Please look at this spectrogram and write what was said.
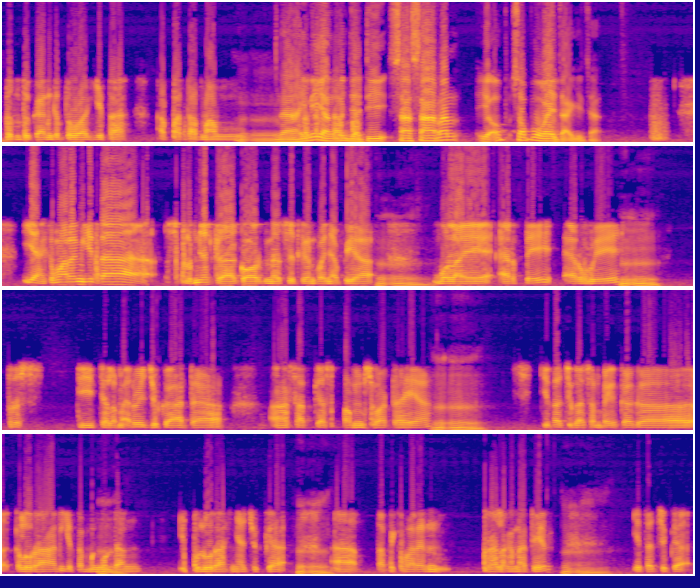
Bentukan ketua kita apa tamam. Hmm, Nah ini yang menjadi sasaran ya op, sopo wae Cak Cak? Iya kemarin kita sebelumnya sudah koordinasi dengan banyak pihak, mulai RT, RW, terus di dalam RW juga ada eh, Satgas Pam Swadaya. Mm-mm. kita juga sampai ke, ke kelurahan kita mengundang ibu lurahnya juga Mm-mm. Uh, tapi kemarin berhalangan hadir Mm-mm. kita juga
